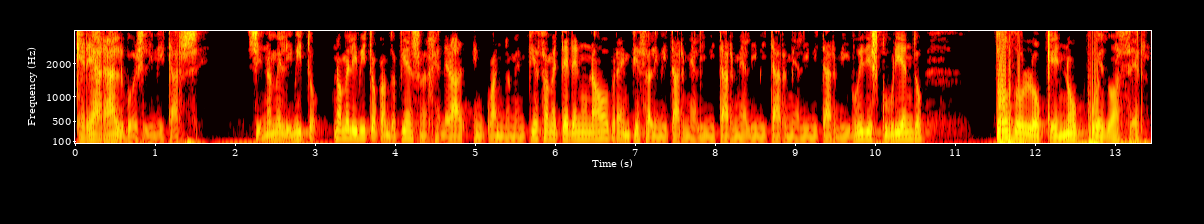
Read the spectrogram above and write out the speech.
Crear algo es limitarse. Si no me limito, no me limito cuando pienso en general. En cuando me empiezo a meter en una obra, empiezo a limitarme, a limitarme, a limitarme, a limitarme. Y voy descubriendo todo lo que no puedo hacer.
